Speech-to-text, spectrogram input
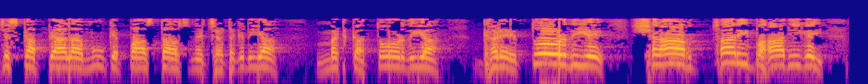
جس کا پیالہ منہ کے پاس تھا اس نے جھٹک دیا، مٹکا توڑ دیا، گھڑے توڑ دیے، شراب ساری بہا دی گئی۔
